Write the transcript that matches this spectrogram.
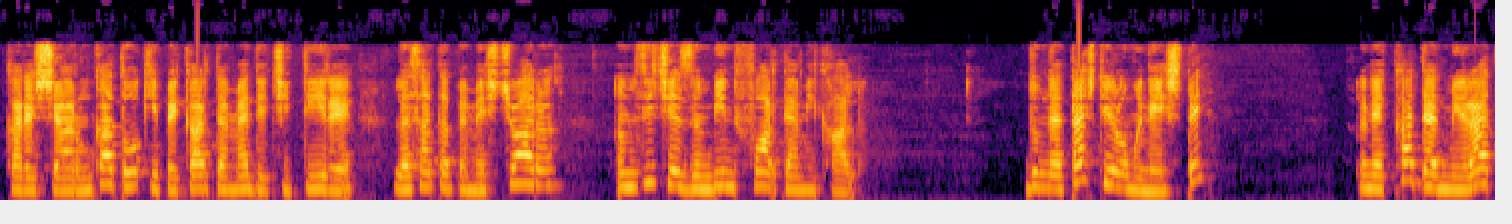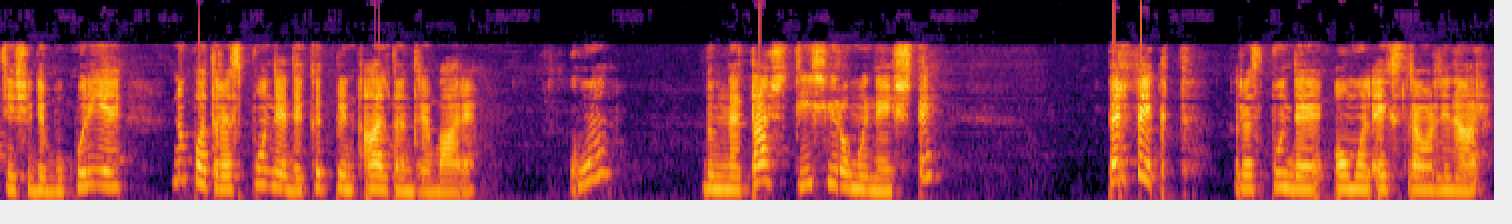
care și-a aruncat ochii pe cartea mea de citire lăsată pe meșcioară, îmi zice zâmbind foarte amical. Dumneata știi românește? Înecat de admirație și de bucurie, nu pot răspunde decât prin altă întrebare. Cum? Dumneata știi și românește? Perfect, răspunde omul extraordinar.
